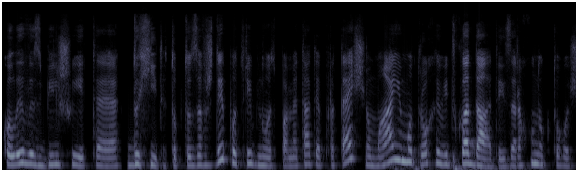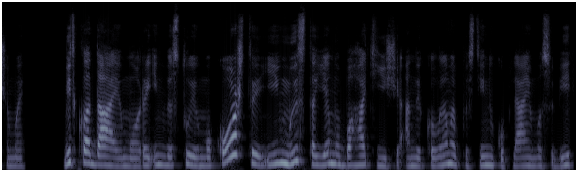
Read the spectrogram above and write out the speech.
коли ви збільшуєте дохід. Тобто завжди потрібно от пам'ятати про те, що маємо трохи відкладати, і за рахунок того, що ми відкладаємо, реінвестуємо кошти, і ми стаємо багатіші, а не коли ми постійно купляємо собі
